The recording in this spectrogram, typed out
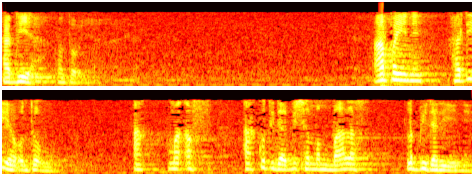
Hadiah untuknya. Apa ini? Hadiah untukmu. Maaf, aku tidak bisa membalas lebih dari ini.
